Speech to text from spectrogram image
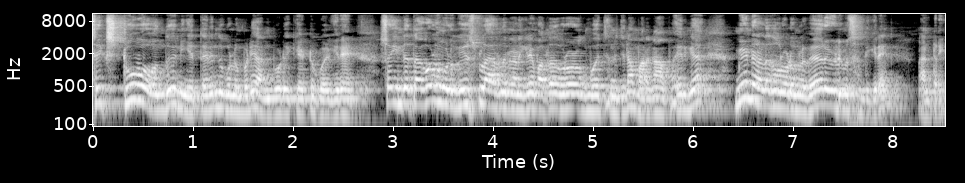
சிக்ஸ் டூவை வந்து நீங்கள் தெரிந்து கொள்ளும்படி அன்போடு கேட்டுக்கொள்கிறேன். ஸோ இந்த தகவல் உங்களுக்கு யூஸ்ஃபுல்லாக இருந்து நினைக்கிறேன். மற்ற உறவுக்கு போச்சுருந்துச்சுன்னா மறக்காமல் போயிருங்க. மீண்டும் நல்ல உங்களை வேறு வீடியோ சந்திக்கிறேன். நன்றி.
